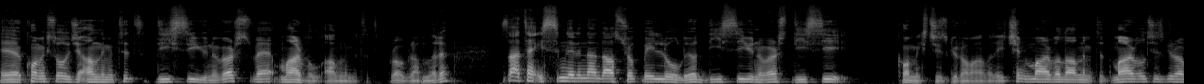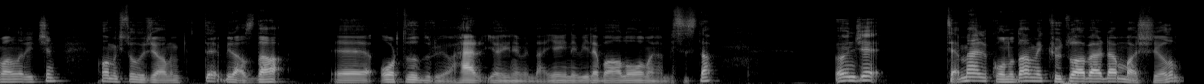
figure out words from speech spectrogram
E, Comixology Unlimited, DC Universe ve Marvel Unlimited programları. Zaten isimlerinden de az çok belli oluyor. DC Universe, DC Comics çizgi romanları için, Marvel Unlimited, Marvel çizgi romanları için, Comixology Unlimited de biraz daha e, ortada duruyor. Her yayın evinden, yayın eviyle bağlı olmayan bir sistem. Önce temel konudan ve kötü haberden başlayalım.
